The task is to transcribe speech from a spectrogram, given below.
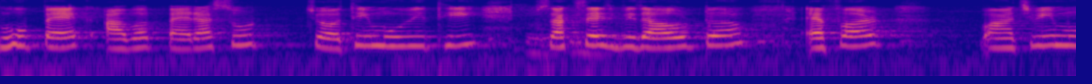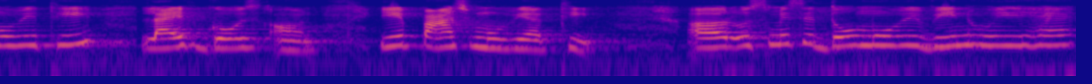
who pack, our parachute, चौथी मूवी थी, सक्सेस विदाउट एफर्ट, पांचवी मूवी थी, लाइफ गोज ऑन। ये पाँच मूवियाँ थी। और उसमें से दो मूवी विन हुई है,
